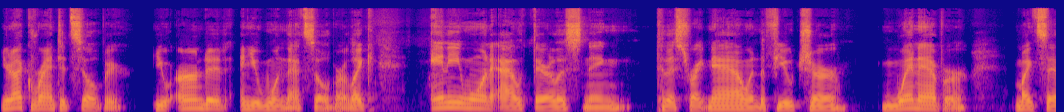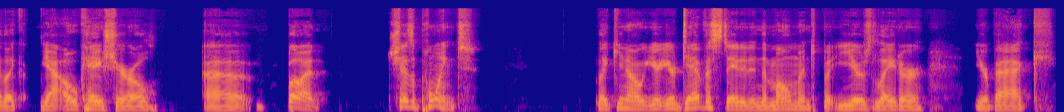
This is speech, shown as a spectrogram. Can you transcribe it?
you're not granted silver you earned it and you won that silver like anyone out there listening to this right now in the future, whenever, might say like, yeah, okay, Cheryl, uh, but she has a point. Like you know, you're you're devastated in the moment, but years later, you're back.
